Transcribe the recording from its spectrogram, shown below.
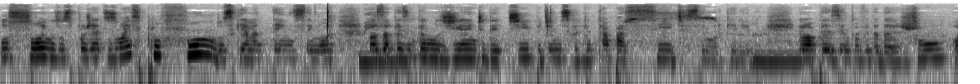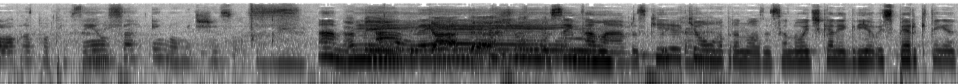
Os sonhos, os projetos mais profundos que ela tem, Senhor. Nós apresentamos diante de ti, pedimos que tu capacite, Senhor querido. Eu apresento a vida da Ju, coloco na tua presença, em nome de Jesus. Amém. Amém. Obrigada. Ju, sem palavras. Que, que honra para nós nessa noite, que alegria. Eu espero que tenha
